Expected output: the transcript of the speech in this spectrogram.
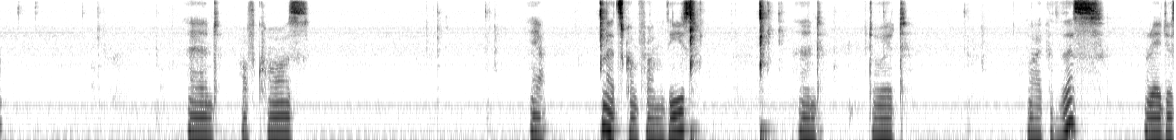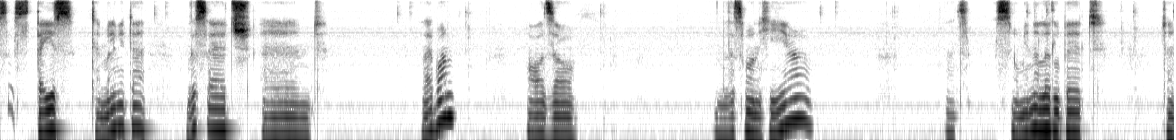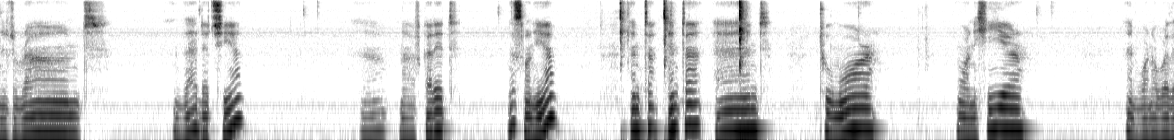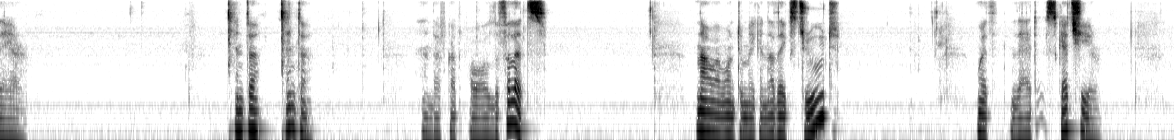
And of course yeah. Let's confirm these and do it like this. Radius stays 10 millimeter this edge and that one. Also this one here. Let's zoom in a little bit turn it around that edge here uh, now I've got it this one here. Enter enter and two more. One here and one over there. Enter enter. And I've got all the fillets. Now I want to make another extrude with that sketch here.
